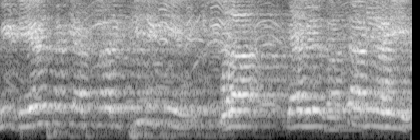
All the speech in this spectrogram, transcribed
मी डीएडसाठी असणारी फी देखील मला त्यावेळेस भरता आली नाही.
